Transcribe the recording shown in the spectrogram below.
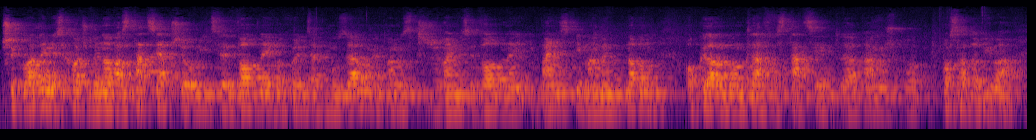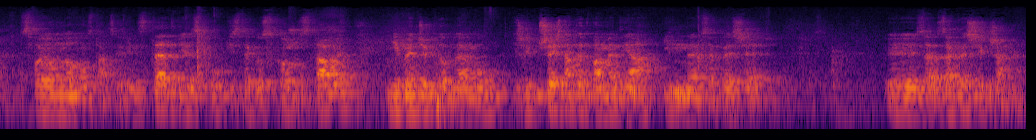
Przykładem jest choćby nowa stacja przy ulicy Wodnej w okolicach muzeum. Jak mamy skrzyżowanicy Wodnej i Pańskiej, mamy nową okrągłą trafostację, która tam już po- posadowiła swoją nową stację. Więc te dwie spółki z tego skorzystały. Nie będzie problemu, jeżeli przejść na te dwa media inne w zakresie, yy, zakresie grzania.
